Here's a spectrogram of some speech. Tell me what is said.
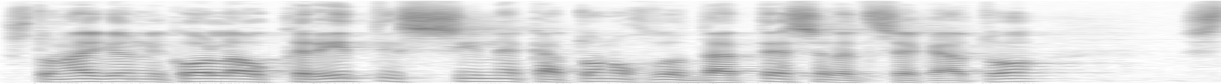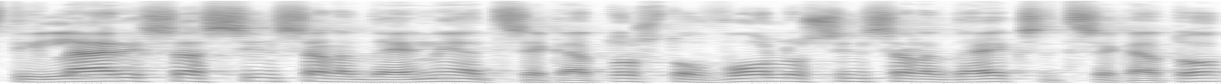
στον Άγιο Νικόλαο Κρήτη συν 184%, στη Λάρισα συν 49%, στο Βόλο συν 46%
